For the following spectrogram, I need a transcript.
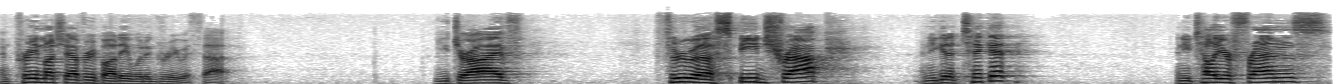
And pretty much everybody would agree with that. You drive through a speed trap and you get a ticket, and you tell your friends,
